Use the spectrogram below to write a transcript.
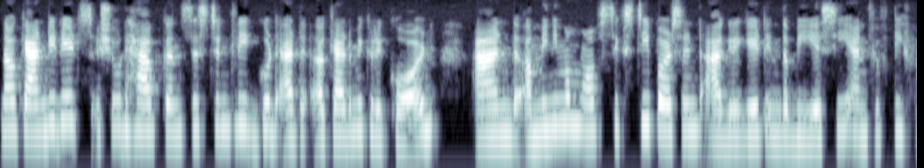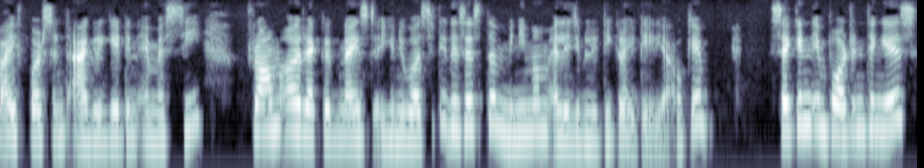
Now candidates should have consistently good at academic record and a minimum of 60% aggregate in the BSc and 55% aggregate in MSc from a recognized university. This is the minimum eligibility criteria. Okay. Second important thing is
